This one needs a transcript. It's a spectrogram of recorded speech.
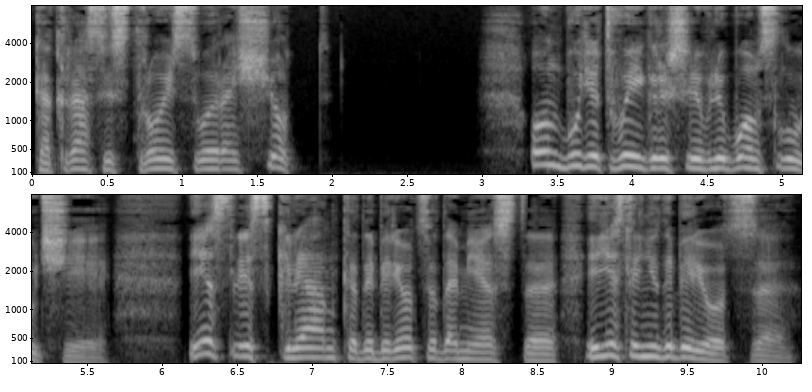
как раз и строит свой расчет — он будет в выигрыше в любом случае, если склянка доберется до места, и если не доберется.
